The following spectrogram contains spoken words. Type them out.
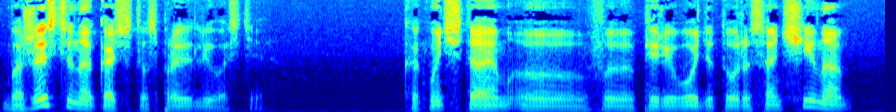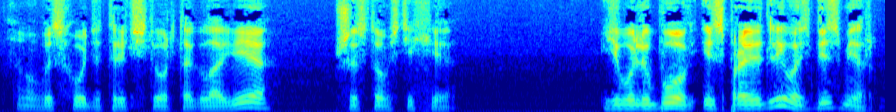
божественное качество справедливости, как мы читаем э, в переводе Торы Санчина, в исходе 34 главе, в шестом стихе. Его любовь и справедливость безмерны.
